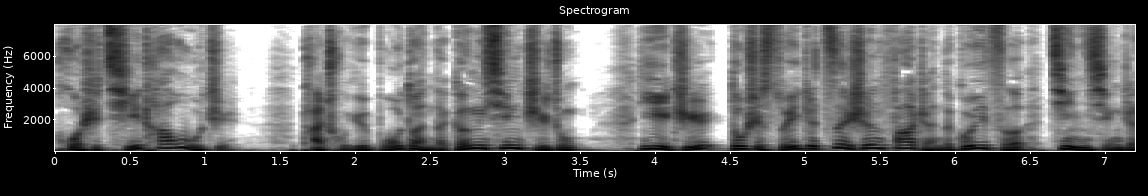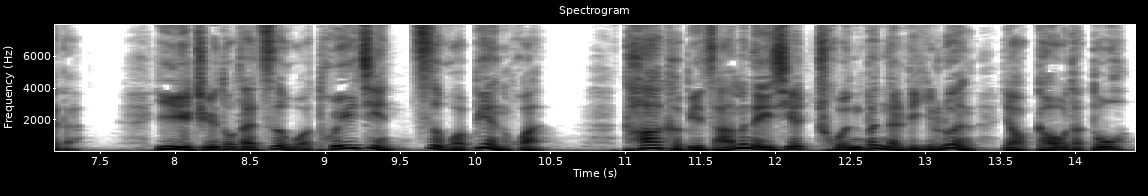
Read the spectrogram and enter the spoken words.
或是其他物质，它处于不断的更新之中，一直都是随着自身发展的规则进行着的，一直都在自我推进、自我变换。它可比咱们那些蠢笨的理论要高得多。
